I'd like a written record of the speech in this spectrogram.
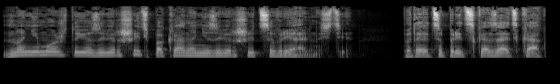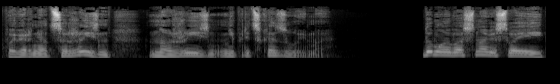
но не может ее завершить, пока она не завершится в реальности. Пытается предсказать, как повернется жизнь, но жизнь непредсказуема. Думаю, в основе своей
